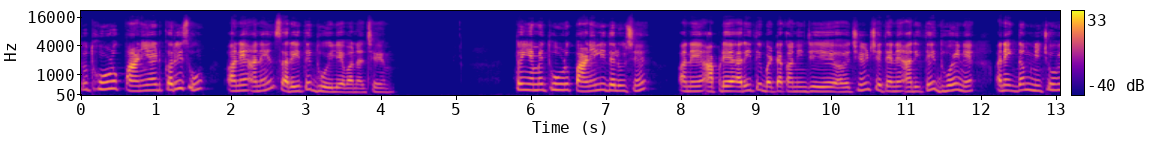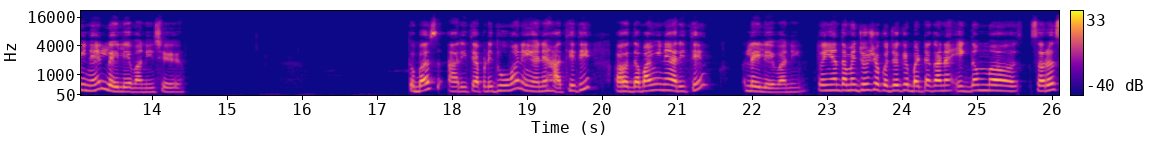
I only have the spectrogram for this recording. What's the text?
તો થોડુંક પાણી એડ કરીશું અને આને સારી રીતે ધોઈ લેવાના છે. તો અહીંયા મેં થોડુંક પાણી લીધેલું છે. અને આપણે આ રીતે બટાકાની જે છીણ છે તેને આ રીતે ધોઈને અને એકદમ નીચોવીને લઈ લેવાની છે. તો બસ આ રીતે આપણે ધોવાની અને હાથેથી દબાવીને આ રીતે લઈ લેવાની. તો અહીંયા તમે જોઈ શકો છો કે બટાકાના એકદમ સરસ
